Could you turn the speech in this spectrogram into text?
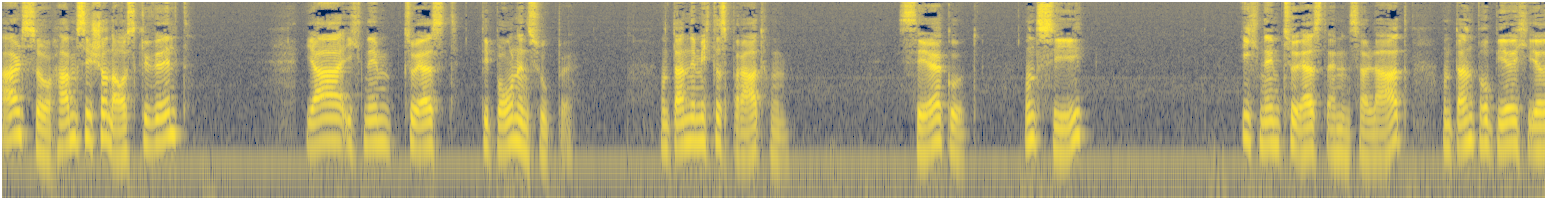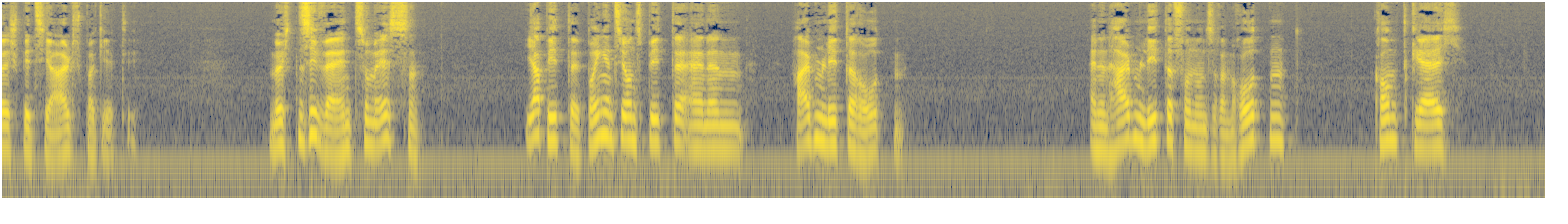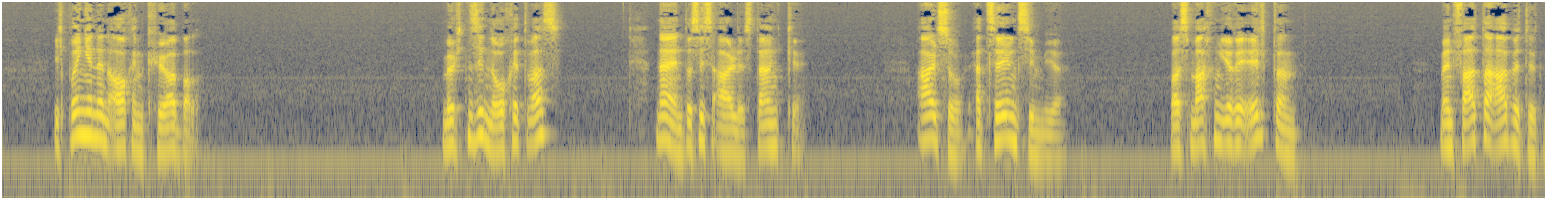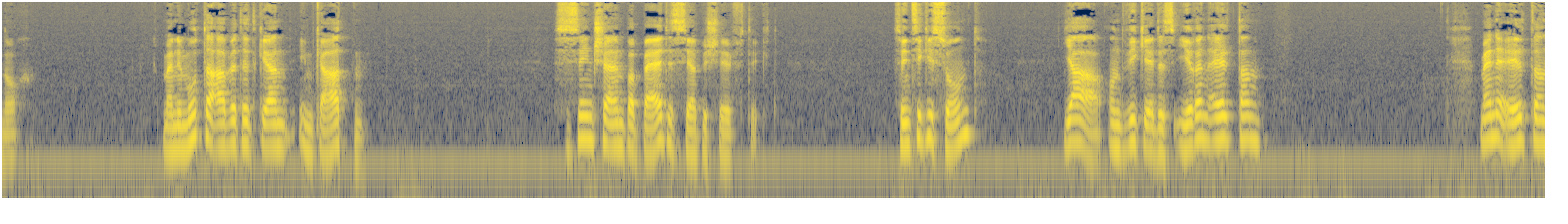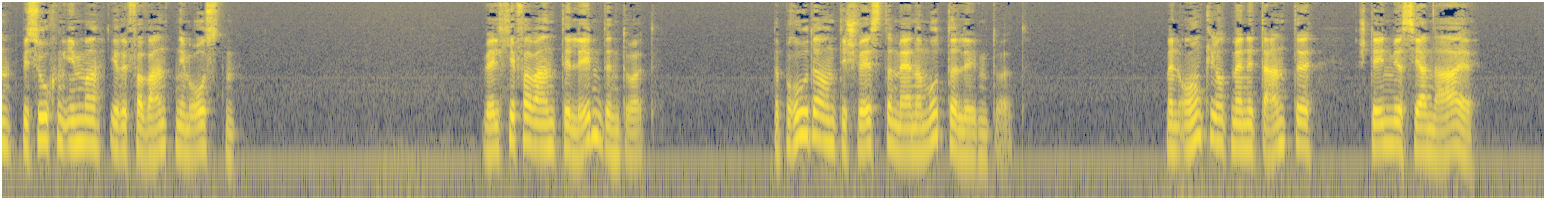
Also, haben Sie schon ausgewählt? Ja, ich nehme zuerst die Bohnensuppe. Und dann nehme ich das Brathuhn. Sehr gut. Und Sie? Ich nehme zuerst einen Salat und dann probiere ich Ihre Spezialspaghetti. Möchten Sie Wein zum Essen? Ja, bitte, bringen Sie uns bitte einen halben Liter roten. Einen halben Liter von unserem roten kommt gleich. Ich bringe Ihnen auch ein Körberl. Möchten Sie noch etwas? Nein, das ist alles, danke. Also, erzählen Sie mir. Was machen Ihre Eltern? Mein Vater arbeitet noch. Meine Mutter arbeitet gern im Garten. Sie sind scheinbar beide sehr beschäftigt. Sind Sie gesund? Ja, und wie geht es Ihren Eltern? Meine Eltern besuchen immer ihre Verwandten im Osten. Welche Verwandte leben denn dort? Der Bruder und die Schwester meiner Mutter leben dort. Mein Onkel und meine Tante stehen mir sehr nahe,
